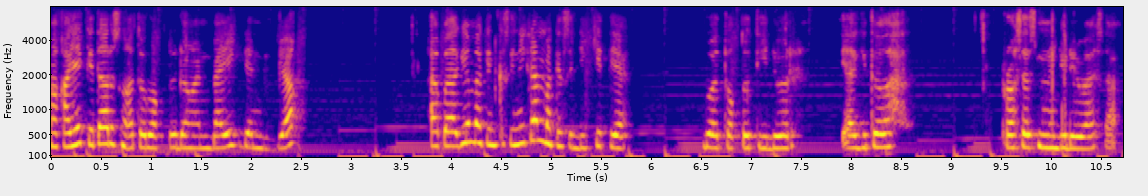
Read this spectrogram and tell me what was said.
Makanya kita harus ngatur waktu dengan baik dan bijak apalagi makin ke sini kan makin sedikit ya buat waktu tidur. Ya gitulah proses menuju dewasa.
